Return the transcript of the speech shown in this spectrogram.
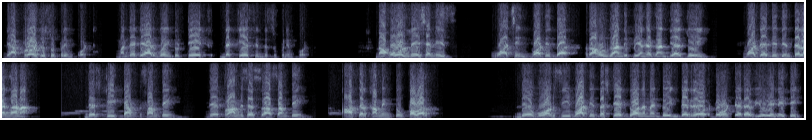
they approach the Supreme Court. Monday they are going to take the case in the Supreme Court. Now whole nation is watching what is the Rahul Gandhi, Priyanka Gandhi are doing, what they did in Telangana. they speak something, they promises are something. After coming to power, they won't see what is the state government doing. They don't review anything.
